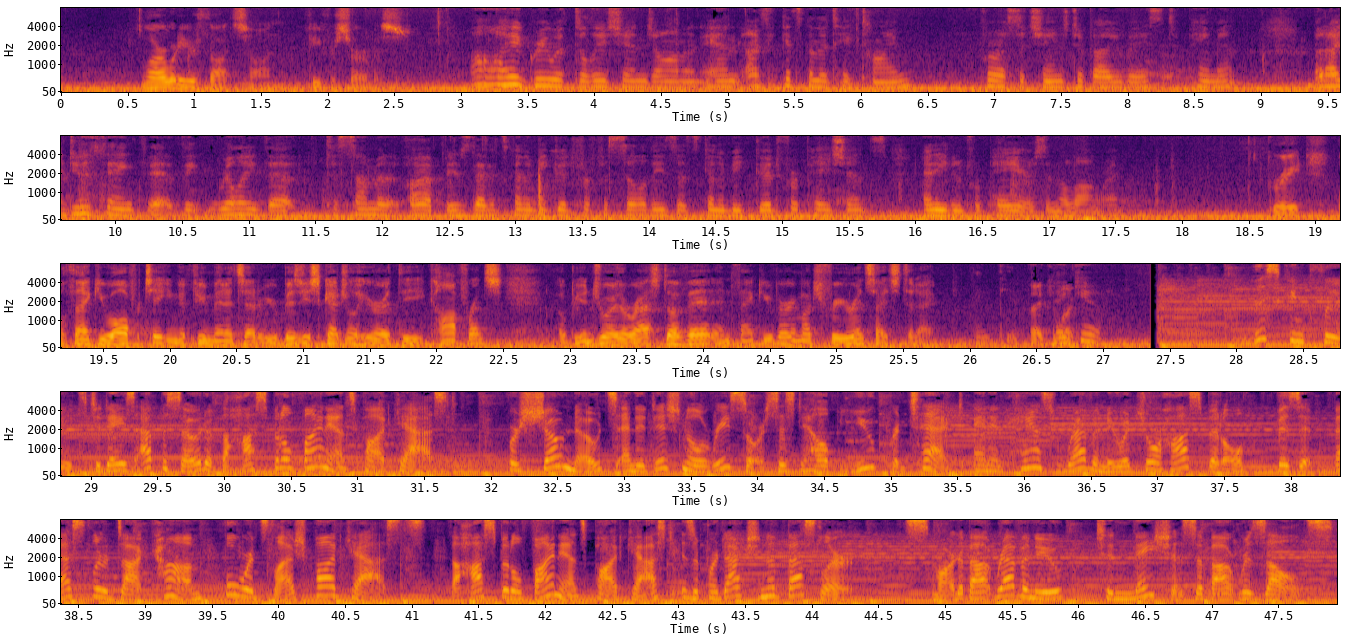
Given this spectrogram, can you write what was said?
Laura, what are your thoughts on fee for service? Oh, I agree with DeLicia and Jon, and, and I think it's going to take time for us to change to value based payment. but I do think that the, really that to sum it up is that it's going to be good for facilities, it's going to be good for patients, and even for payers in the long run. Great. Well, thank you all for taking a few minutes out of your busy schedule here at the conference. Hope you enjoy the rest of it, and thank you very much for your insights today. Thank you. Thank you. Thank Mike. you. This concludes today's episode of the Hospital Finance Podcast. For show notes and additional resources to help you protect and enhance revenue at your hospital, visit Besler.com forward slash podcasts. The Hospital Finance Podcast is a production of Besler. Smart about revenue, tenacious about results.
